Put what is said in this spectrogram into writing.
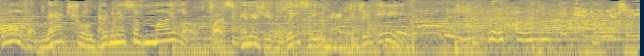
All the natural goodness of Milo, plus energy releasing Actigen E. Growing up with Olympic energy,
